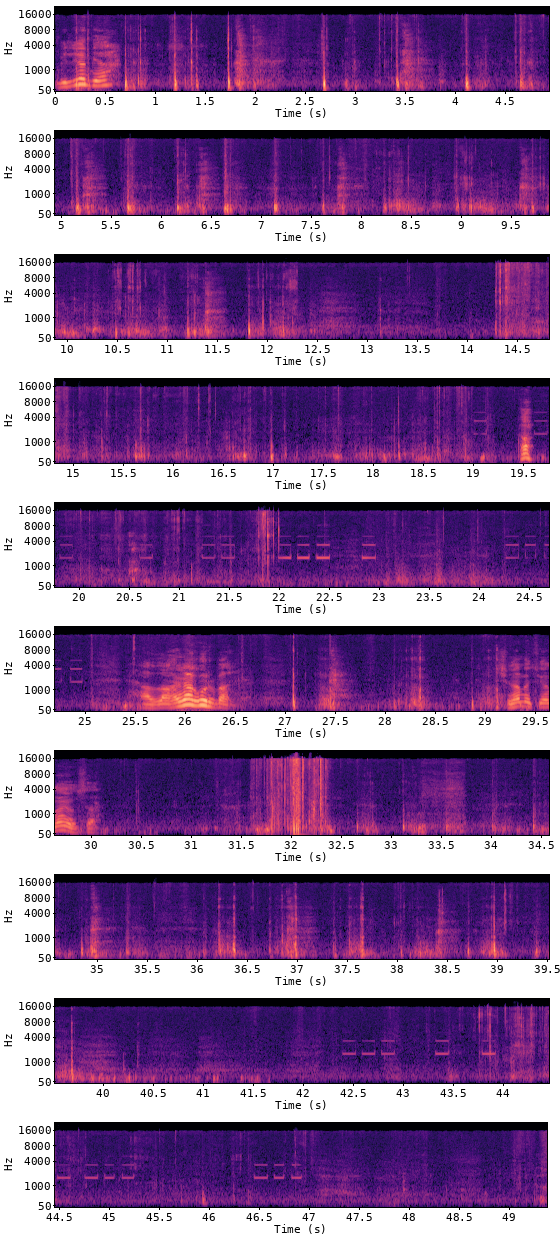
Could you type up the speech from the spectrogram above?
Biliyorum ya. Allah'ına kurban. Şuna mı ötüyorsun lan yoksa?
